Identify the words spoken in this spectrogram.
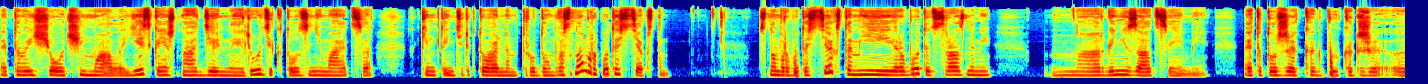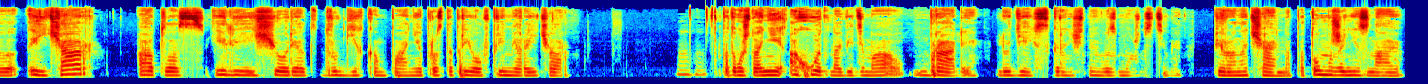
этого еще очень мало. Есть, конечно, отдельные люди, кто занимается каким-то интеллектуальным трудом. В основном работа с текстом. В основном работа с текстом и работает с разными организациями. Это тот же, как бы, как же э, HR, Atlas или еще ряд других компаний. Я просто привел в пример HR. Угу. Потому что они охотно, видимо, брали людей с ограниченными возможностями первоначально. Потом уже не знаю,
